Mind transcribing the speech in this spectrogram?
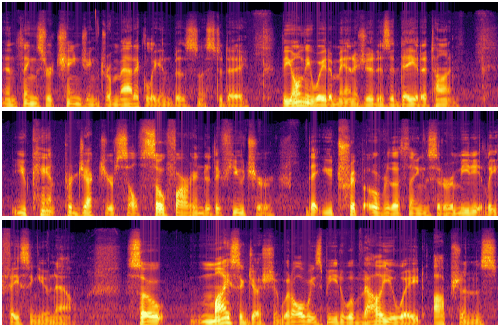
and things are changing dramatically in business today, the only way to manage it is a day at a time. You can't project yourself so far into the future that you trip over the things that are immediately facing you now. So my suggestion would always be to evaluate options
